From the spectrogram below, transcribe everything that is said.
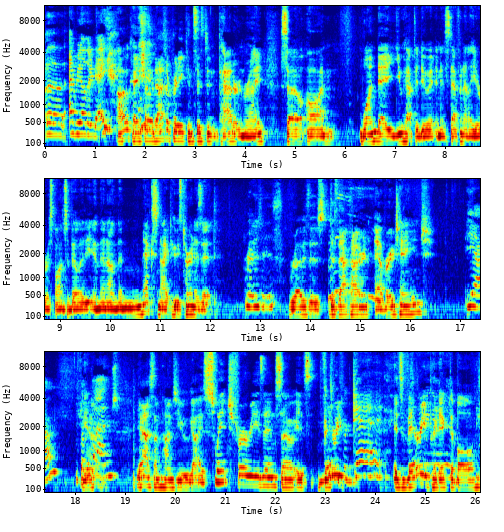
uh, every other day. Okay, so that's a pretty consistent pattern, right? So on one day you have to do it and it's definitely your responsibility and then on the next night whose turn is it? Roses. Roses. Does that pattern ever change? Yeah. Sometimes. yeah, sometimes you guys switch for a reason, so it's very forget. it's very it. predictable.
